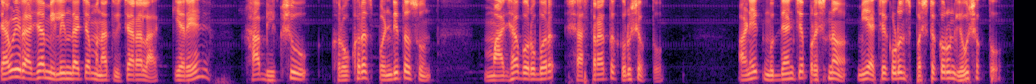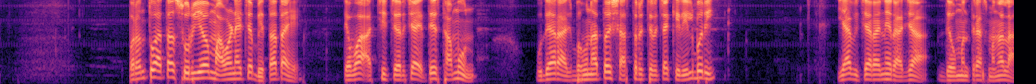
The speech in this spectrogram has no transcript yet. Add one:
त्यावेळी राजा मिलिंदाच्या मनात विचार आला की अरे हा भिक्षू खरोखरच पंडित असून माझ्याबरोबर शास्त्रार्थ करू शकतो. अनेक मुद्द्यांचे प्रश्न मी याच्याकडून स्पष्ट करून घेऊ शकतो. परंतु आता सूर्य मावळण्याच्या बेतात आहे. तेव्हा आजची चर्चा येथेच थांबून उद्या राजभवनातच शास्त्रचर्चा केलेली बरी. या विचाराने राजा देवमंत्र्यास म्हणाला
